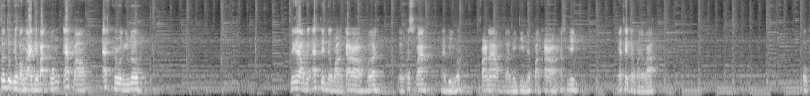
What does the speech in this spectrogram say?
Tương tự như vào ngày thì bạn cũng add vào add current user. Tiếp theo mình add tên là khoản car vào đây. Ở S3 này mình có file now và mình tìm đến khoảng car admin add thêm tài khoản vào. Ok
